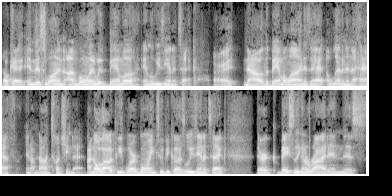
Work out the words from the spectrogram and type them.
Okay, in this one, I'm going with Bama and Louisiana Tech. All right. Now, the Bama line is at 11 and a half, and I'm not touching that. I know a lot of people are going to because Louisiana Tech, they're basically going to ride in this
